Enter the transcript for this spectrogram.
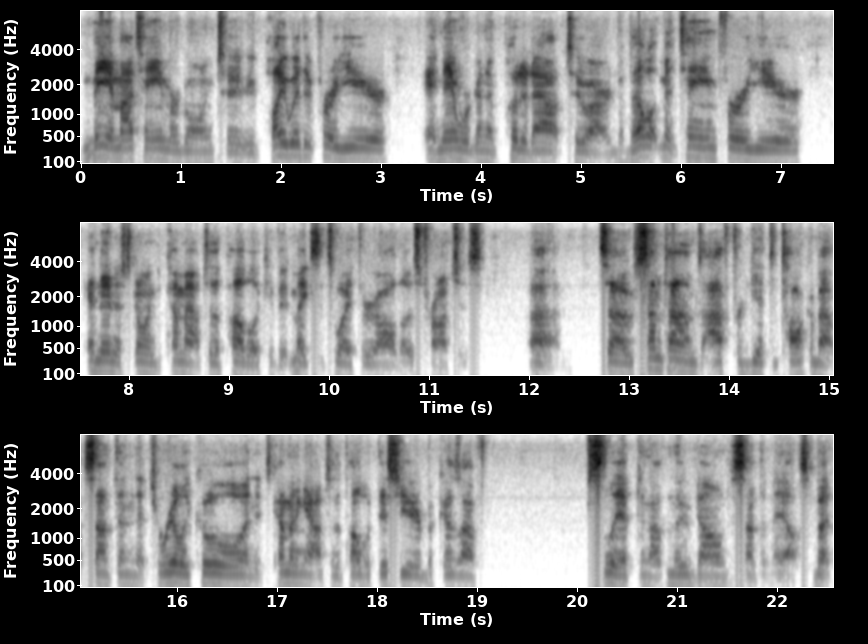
me and my team are going to play with it for a year, and then we're going to put it out to our development team for a year, and then it's going to come out to the public if it makes its way through all those tranches. Uh, so sometimes I forget to talk about something that's really cool and it's coming out to the public this year because I've slipped and I've moved on to something else. But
